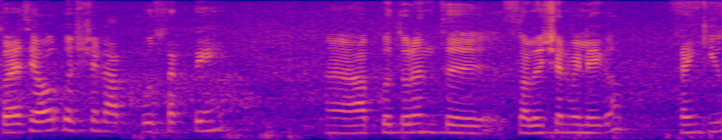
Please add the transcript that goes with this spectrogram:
तो ऐसे और क्वेश्चन आप पूछ सकते हैं। आपको तुरंत सॉल्यूशन मिलेगा। थैंक यू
